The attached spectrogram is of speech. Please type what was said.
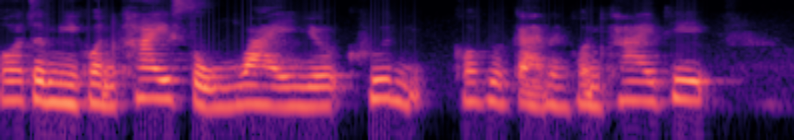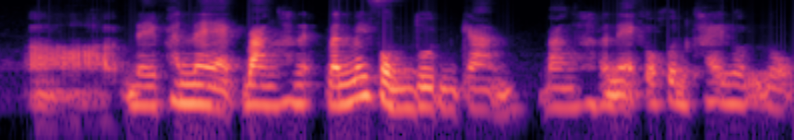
ก็จะมีคนไข้สูงวัยเยอะขึ้น ก็คือกลายเป็นคนไข้ที่ในแผนกบางแผนกมันไม่สมดุลกัน บางแผนกก็คนไข้ลดลง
